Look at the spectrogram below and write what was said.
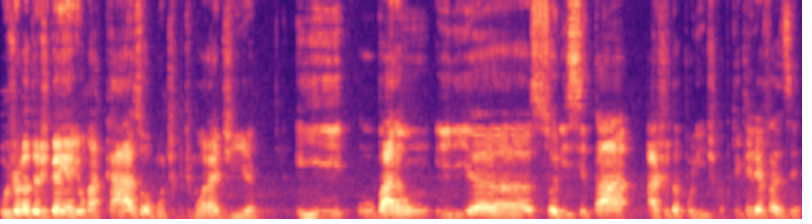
os jogadores ganhariam uma casa ou algum tipo de moradia e o barão iria solicitar ajuda política. O que, que ele ia fazer?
